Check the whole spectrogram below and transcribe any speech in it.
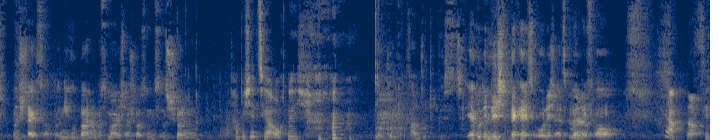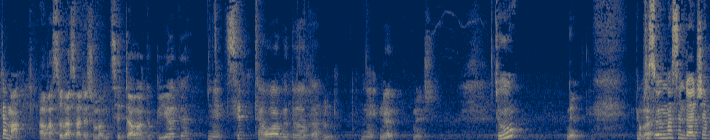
Und steigst auch in die U-Bahn und bist mal nicht erschossen. Das ist schon. Habe ich jetzt ja auch nicht. Na, kommt drauf an, wo du bist. Ja gut, in Lichtenberg hätte ich es auch nicht als blonde Ja. Frau. Ja, Ja. seht ihr mal. Aber was sowas war das schon mal im Zittauer Gebirge? Nee, Zittauer Gebirge. Mhm. nee. Nö. Nicht. Du? Nee. Gibt Aber- es irgendwas in Deutschland,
